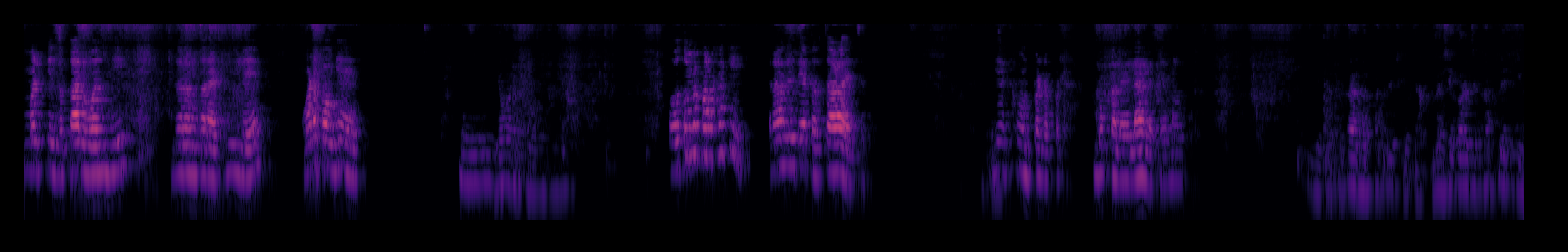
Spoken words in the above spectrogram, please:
मटकीचं कालवण ही गरम करा ठेवले वडापाव घ्याय हो तुम्ही पण खा की. राहू दे ते आता चाळायचं. खाऊन पटापट. बोकायला लागलं त्या मला. नशे करायचं खातोय की?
